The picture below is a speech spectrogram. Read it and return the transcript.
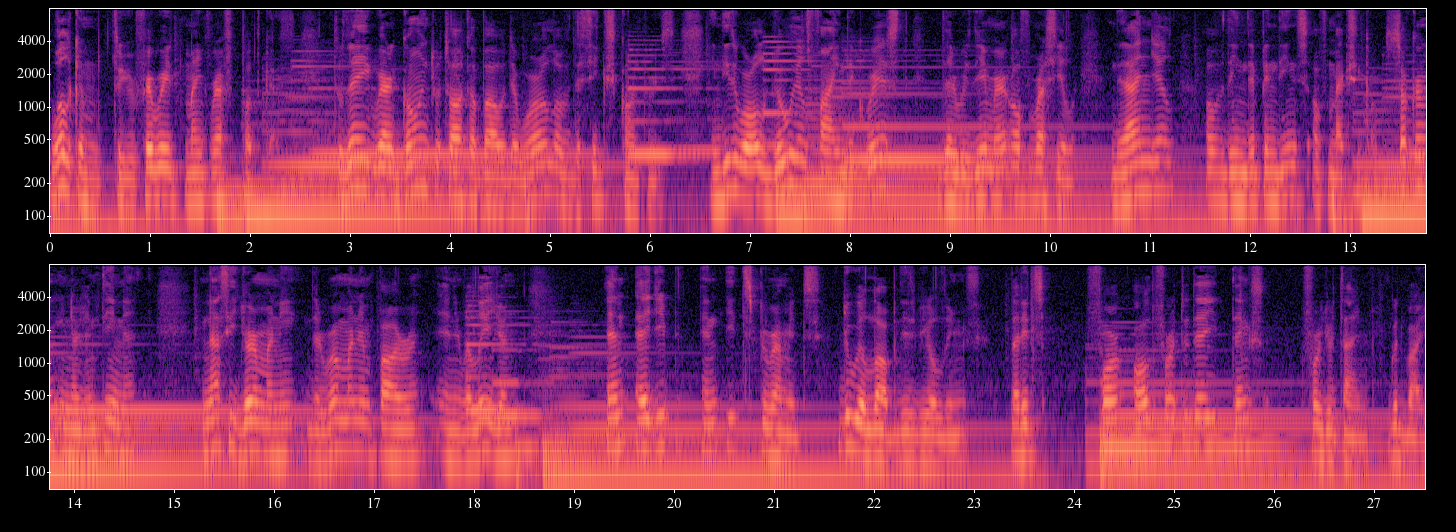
Welcome to your favorite Minecraft podcast. Today we are going to talk about the world of the six countries. In this world, you will find the Christ, the Redeemer of Brazil, the Angel of the Independence of Mexico, soccer in Argentina, Nazi Germany, the Roman Empire and religion, and Egypt and its pyramids. You will love these buildings. That's for all for today. Thanks for your time. Goodbye.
